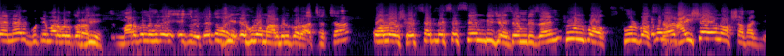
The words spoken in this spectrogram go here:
লাইনের গুটি মার্বেল করা। মার্বেল হলো এগুলো তাই তো ভাই? জি এগুলো মার্বেল করা। আচ্ছা আচ্ছা। কলস হেড সাইড লেগছে same design same design full box full box এবং হাইসাও নকশা থাকবে।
